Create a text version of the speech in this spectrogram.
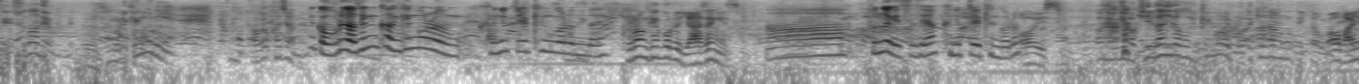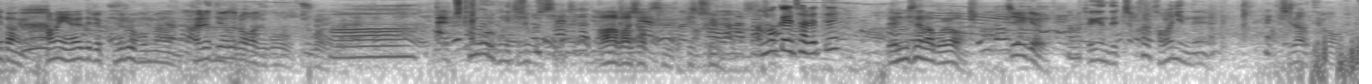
되게 순하네요 근데. 원래 캥거루 좀 과격하지 않아요? 그러니까 우리가 생각하는 캥거루는 근육질 캥거루인데. 그런 캥거루 야생에 있습니다. 아, 본 적 있으세요? 근육질 캥거루? 어 있습니다. 근데 여기 막 길 다니다 보면 캥거루에 로드킬 당한 것도 있다고. 어 많이 당해요. 밤에 얘네들이 불을 보면 달려 뛰어들어가지고 죽어요. 아, 혹시 캥거루 고기 드셔보셨어요? 아 맛이 없습니다. 비추임. 안 먹길 잘했지? 냄새 나고요. 찔겨요. 되게 근데 착하게 가만히 있네. 집에 하나 데려가고 싶어.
